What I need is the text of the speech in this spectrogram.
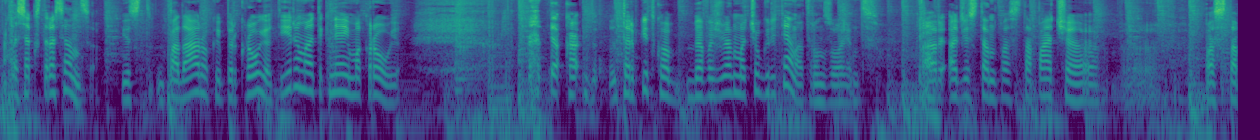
Pas ekstrasensą. Jis padaro kaip ir kraujo tyrimą, tik neįma kraujo. E, ką- Tarp kitko, bevažiuojant mačiau gritieną tranzuojant. Ar, ar jis ten pas tą pačią, e, pas tą,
